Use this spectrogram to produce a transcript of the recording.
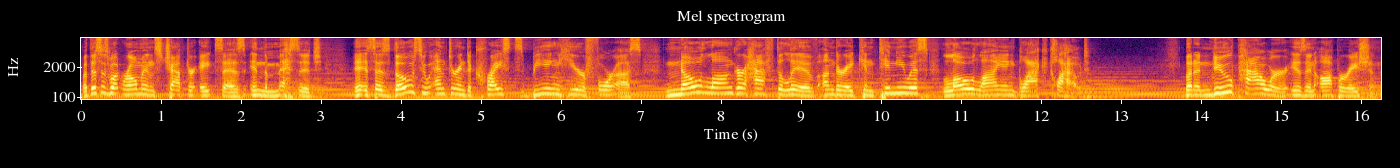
But this is what Romans chapter 8 says in the message. It says, Those who enter into Christ's being here for us no longer have to live under a continuous, low lying black cloud, but a new power is in operation.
